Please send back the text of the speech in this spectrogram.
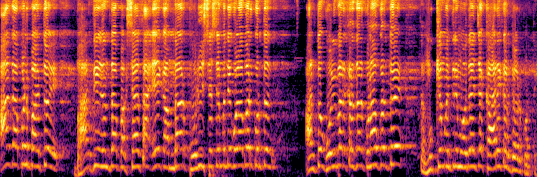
आज आपण पाहतोय भारतीय जनता पक्षाचा एक आमदार पोलीस स्टेशनमध्ये गोळाबार करतोय. आणि तो गोळीबार करताना कुणावर करतोय? तर मुख्यमंत्री महोदयांच्या कार्यकर्त्यावर करतोय.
